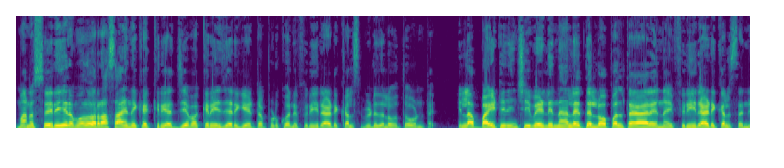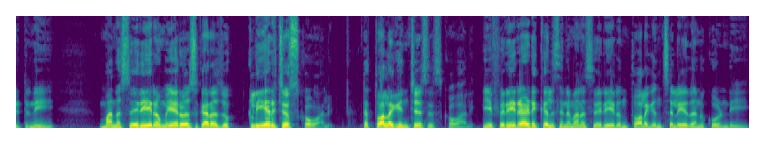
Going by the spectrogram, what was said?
మన శరీరంలో రసాయనిక క్రియ జీవక్రియ జరిగేటప్పుడు కొన్ని ఫ్రీ రాడికల్స్ విడుదలవుతూ ఉంటాయి. ఇలా బయట నుంచి వెళ్ళినా లేకపోతే లోపల తయారైన ఈ ఫ్రీ రాడికల్స్ అన్నిటినీ మన శరీరం ఏ రోజుకి రోజు క్లియర్ చేసుకోవాలి అంటే తొలగించేసేసుకోవాలి. ఈ ఫ్రీ రాడికల్స్ని మన శరీరం తొలగించలేదనుకోండి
